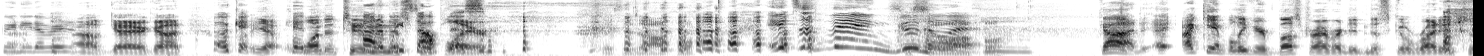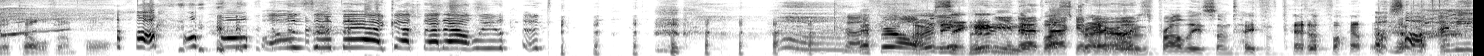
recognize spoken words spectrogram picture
booty. Number. Oh, oh god, oh, God. Okay. Yeah, okay. one to two How do we minutes per stop this? player. this is awful. It's a thing. This is so it. awful. God, I, I can't believe your bus driver didn't just go right into a telephone pole. oh, so bad. Cut that out, Leland. If they're all I was big thinking booty in the that bus back in driver there, I- was probably some type of pedophile or something. I mean,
